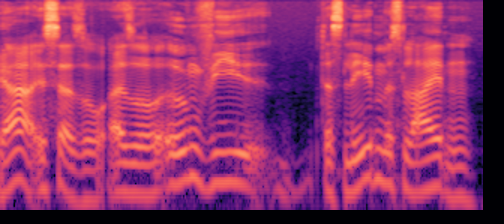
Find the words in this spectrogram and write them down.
Ja, ist ja so. Also irgendwie, das Leben ist Leiden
